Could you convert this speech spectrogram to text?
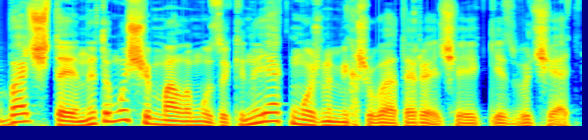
Бачите, не тому, що мало музики, ну як можна мікшувати речі, які звучать.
